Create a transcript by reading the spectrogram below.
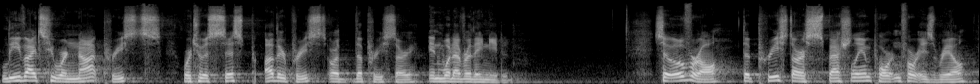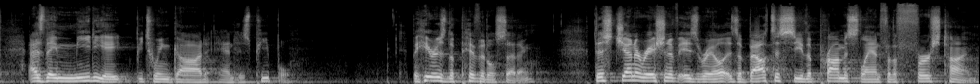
Levites who were not priests were to assist other priests, or the priests, sorry, in whatever they needed. So, overall, the priests are especially important for Israel as they mediate between God and his people. But here is the pivotal setting this generation of Israel is about to see the promised land for the first time.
